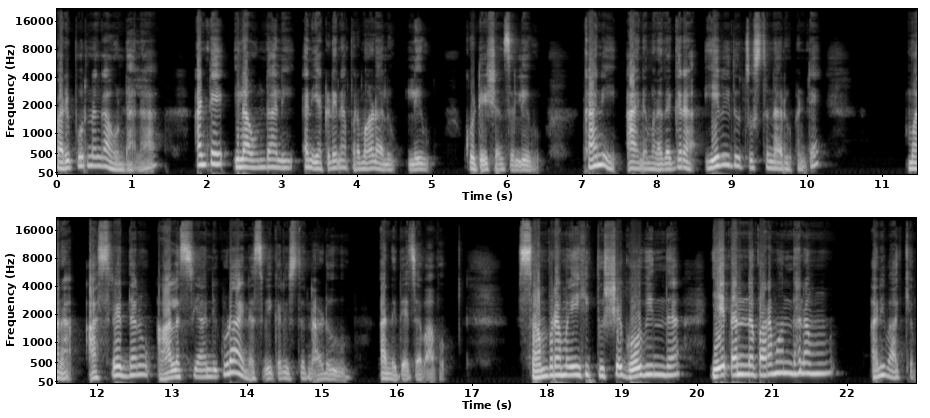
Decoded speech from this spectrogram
పరిపూర్ణంగా ఉండాలా? అంటే ఇలా ఉండాలి అని ఎక్కడైనా ప్రమాణాలు లేవు. కొటేషన్స్ లేవు. కానీ ఆయన మన దగ్గర ఏవేదో చూస్తున్నారు అంటే మన అశ్రద్ధను ఆలస్యాన్ని కూడా ఆయన స్వీకరిస్తున్నాడు అన్నదే జవాబు. సంభ్రమై తుష్య గోవింద ఏ తన్న పరమంధనం అని వాక్యం.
